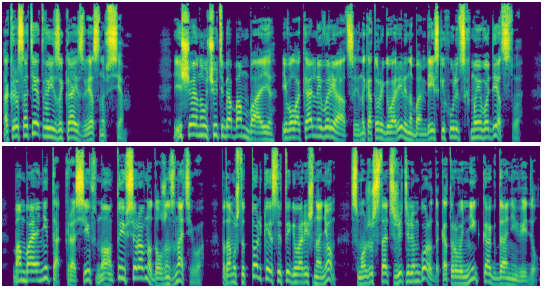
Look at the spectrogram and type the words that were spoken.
О красоте этого языка известно всем. Еще я научу тебя бомбайя, его локальной вариации, на которой говорили на бомбейских улицах моего детства. Бомбайя не так красив, но ты все равно должен знать его, потому что только если ты говоришь на нем, сможешь стать жителем города, которого никогда не видел.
